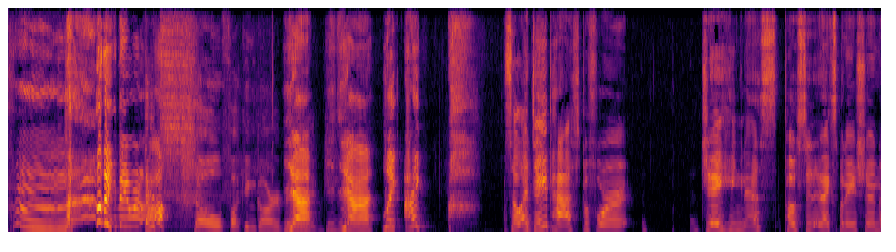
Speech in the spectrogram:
hmm, like they were all. That's so fucking garbage. Yeah, yeah. Like I. So a day passed before Jay Hingness posted an explanation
